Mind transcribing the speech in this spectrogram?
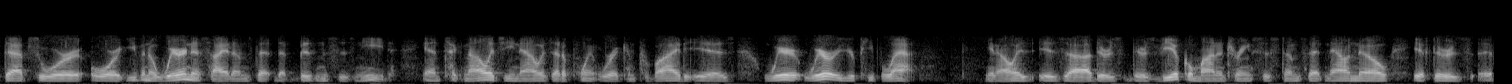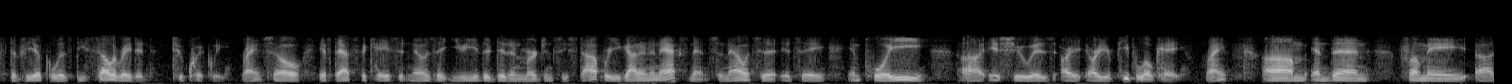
steps or or even awareness items that that businesses need. And technology now is at a point where it can provide is where where are your people at? You know is is uh, there's there's vehicle monitoring systems that now know if there's if the vehicle is decelerated too quickly, right? So if that's the case, it knows that you either did an emergency stop or you got in an accident. So now it's a it's a employee uh, issue is are are your people okay, right? Um, and then from a uh,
